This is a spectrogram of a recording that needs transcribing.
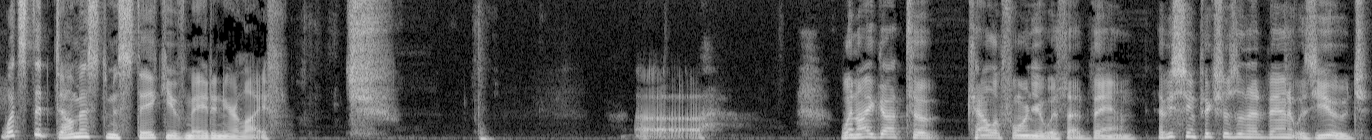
What's the dumbest mistake you've made in your life? Uh, When I got to California with that van, have you seen pictures of that van? It was huge.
